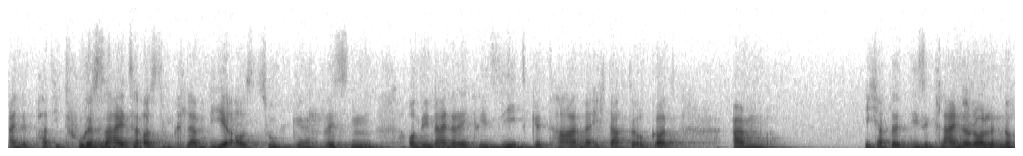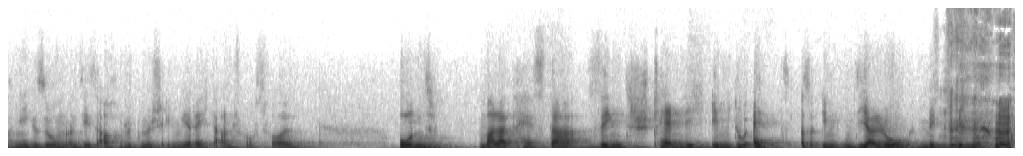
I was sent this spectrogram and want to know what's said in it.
eine Partiturseite aus dem Klavierauszug gerissen und in ein Requisit getan, weil ich dachte, oh Gott, ähm, ich habe diese kleine Rolle noch nie gesungen und sie ist auch rhythmisch irgendwie recht anspruchsvoll. Und Malatesta singt ständig im Duett, also im, Dialog mit dem Notar.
